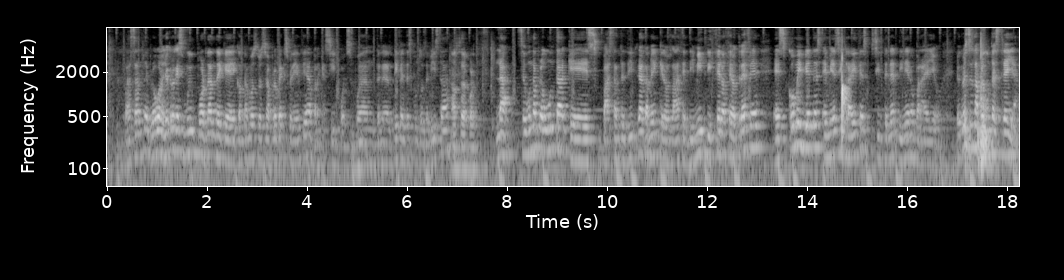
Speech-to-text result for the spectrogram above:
bastante. Pero bueno, yo creo que es muy importante que contamos nuestra propia experiencia para que así pues puedan tener diferentes puntos de vista. No, estoy de acuerdo. La segunda pregunta, que es bastante típica también, que nos la hace Dimitri0013, es ¿cómo inviertes en bienes sin raíces sin tener dinero para ello? Yo creo que esta es la pregunta estrella.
